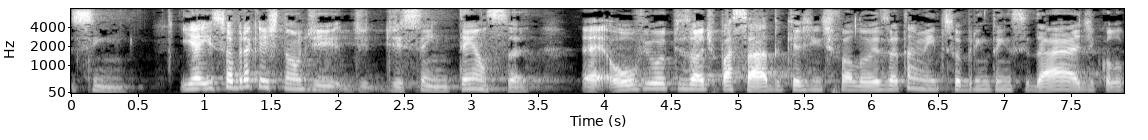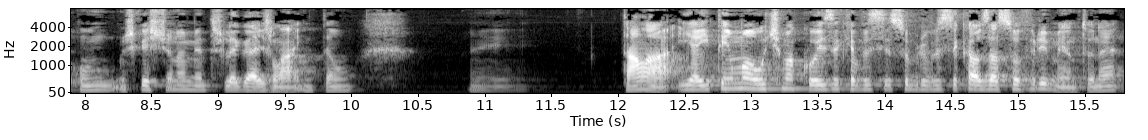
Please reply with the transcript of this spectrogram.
Sim. E aí, sobre a questão de, de, de ser intensa, é, houve o episódio passado que a gente falou exatamente sobre intensidade, colocou uns questionamentos legais lá. Então, é, tá lá. E aí tem uma última coisa que é você sobre você causar sofrimento, né?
